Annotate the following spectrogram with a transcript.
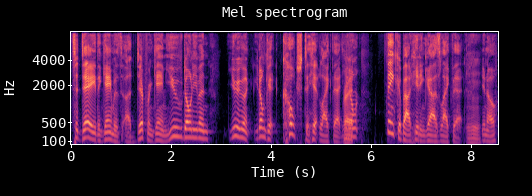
today, the game is a different game. You don't even you don't- you don't get coached to hit like that. Right. You don't think about hitting guys like that. You know,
